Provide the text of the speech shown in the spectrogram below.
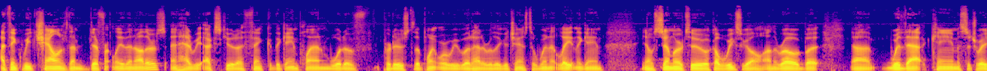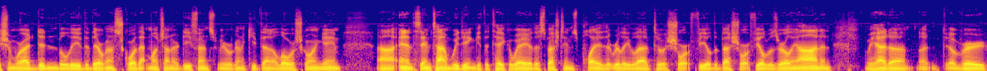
I think we challenged them differently than others, and had we executed, I think the game plan would have produced to the point where we would have had a really good chance to win it late in the game. You know, similar to a couple weeks ago on the road, but uh, with that came a situation where I didn't believe that they were going to score that much on our defense. We were going to keep that a lower scoring game. Uh, and at the same time, we didn't get the takeaway or the special teams play that really led to a short field. The best short field was early on, and we had a, a, a, very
